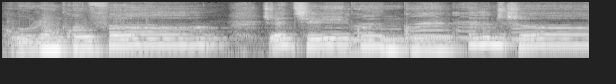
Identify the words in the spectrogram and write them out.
忽然狂风卷起滚滚恩仇。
